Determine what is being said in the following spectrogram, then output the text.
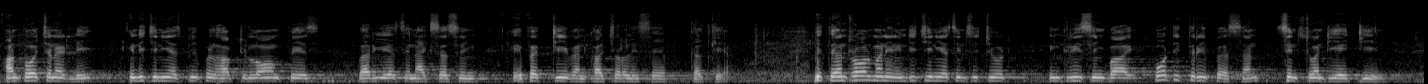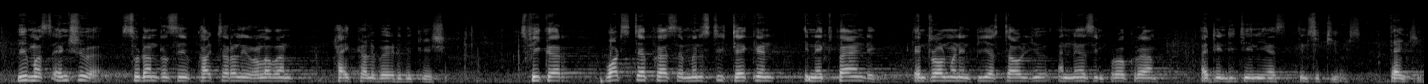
Unfortunately, Indigenous people have to long face barriers in accessing effective and culturally safe healthcare. With enrollment in Indigenous Institute increasing by 43% since 2018. We must ensure students receive culturally relevant, high-caliber education. Speaker, what step has the ministry taken in expanding enrollment in PSW and nursing program at Indigenous institutes? Thank you.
